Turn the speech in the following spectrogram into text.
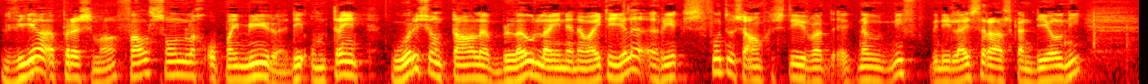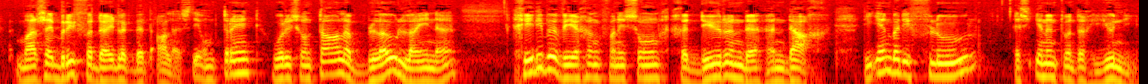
Via 'n prisma val sonlig op my mure, die omtrent horisontale blou lyne. Nou hy het 'n hele reeks foto's aangestuur wat ek nou nie met die luisteraars kan deel nie, maar sy brief verduidelik dit alles. Die omtrent horisontale blou lyne gee die beweging van die son gedurende 'n dag. Die een by die vloer is 21 Junie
